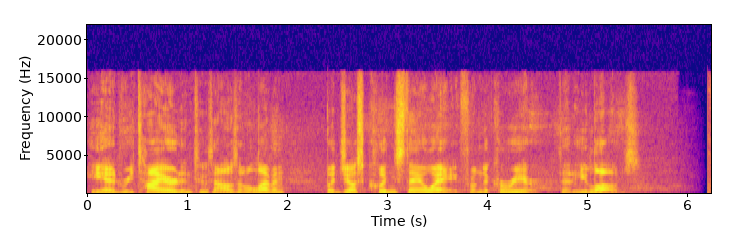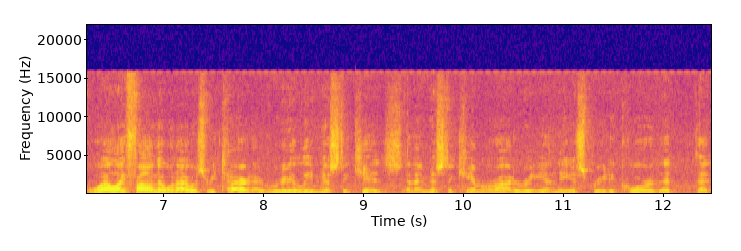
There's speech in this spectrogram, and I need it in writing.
He had retired in 2011, but just couldn't stay away from the career that he loves. Well, I found that when I was retired, I really missed the kids, and I missed the camaraderie and the esprit de corps that, that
